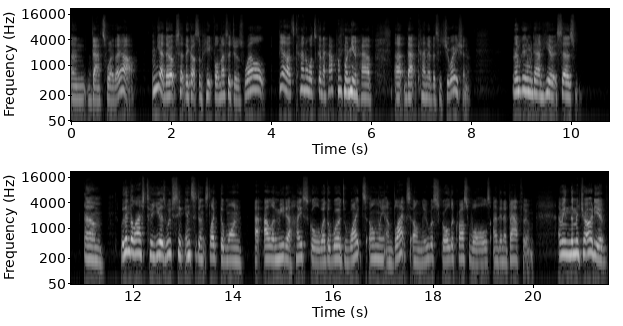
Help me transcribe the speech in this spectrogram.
and that's where they are. And yeah, they're upset they got some hateful messages. Well, yeah, that's kind of what's going to happen when you have uh, that kind of a situation. And then we're going down here, it says, um, within the last two years, we've seen incidents like the one at Alameda High School where the words whites only and blacks only were scrolled across walls and in a bathroom. I mean, the majority of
